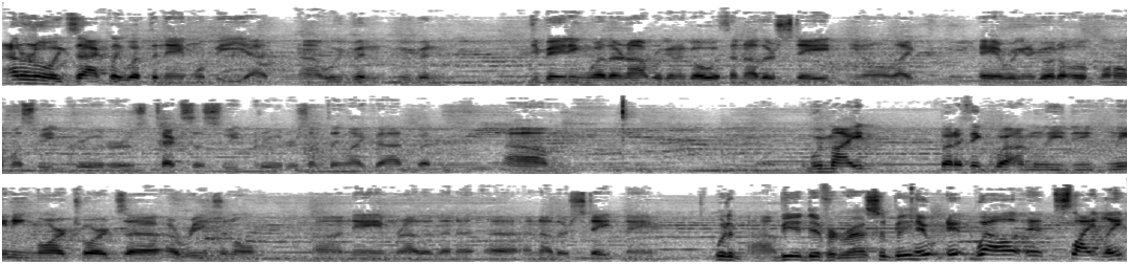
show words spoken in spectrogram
I don't know exactly what the name will be yet. Uh, we've been we've been debating whether or not we're going to go with another state. You know, like hey, we're going to go to Oklahoma sweet crude or Texas sweet crude or something like that. But um, we might. But I think I'm leaning, leaning more towards a, a regional uh, name rather than a, a, another state name. Would it be a different recipe? It, it, well, it, slightly.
